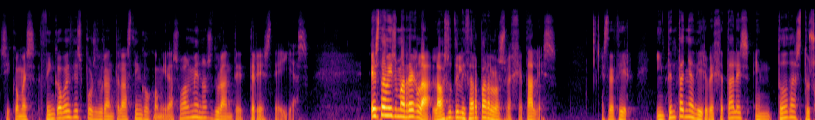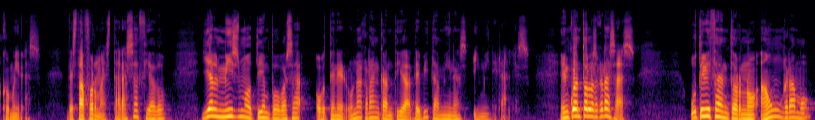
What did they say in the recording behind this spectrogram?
Si comes 5 veces, pues durante las 5 comidas, o al menos durante 3 de ellas. Esta misma regla la vas a utilizar para los vegetales. Es decir, intenta añadir vegetales en todas tus comidas. De esta forma estarás saciado y al mismo tiempo vas a obtener una gran cantidad de vitaminas y minerales. En cuanto a las grasas, utiliza en torno a un gramo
